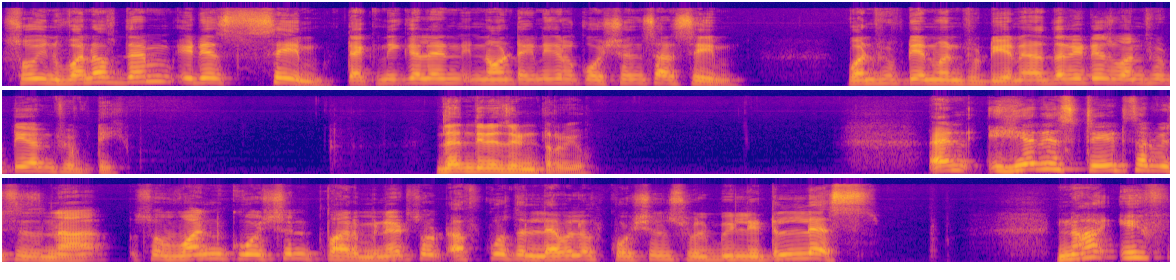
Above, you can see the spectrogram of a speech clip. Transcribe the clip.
So in one of them, it is same, technical and non-technical questions are same, 150 and 150 and other it is 150 and 50. Then there is interview. And here in state services now, so one question per minute. So of course the level of questions will be little less. Now, if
